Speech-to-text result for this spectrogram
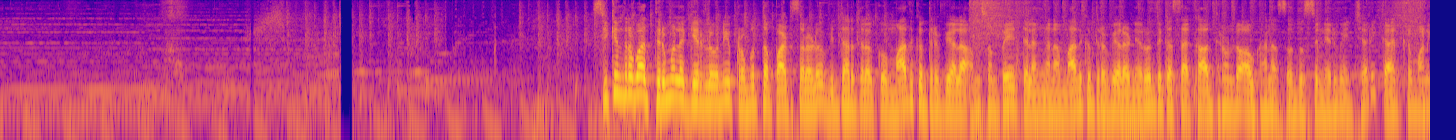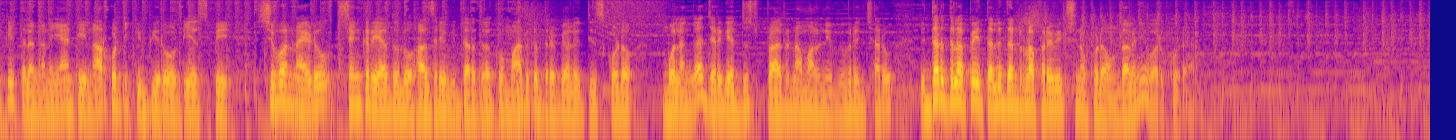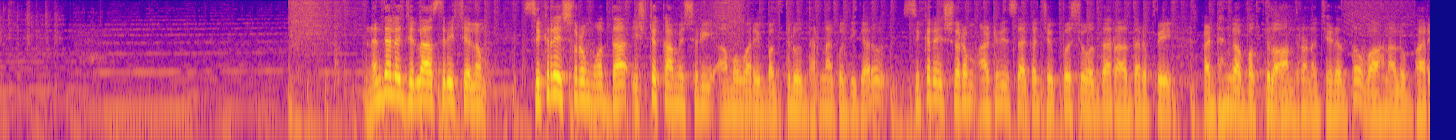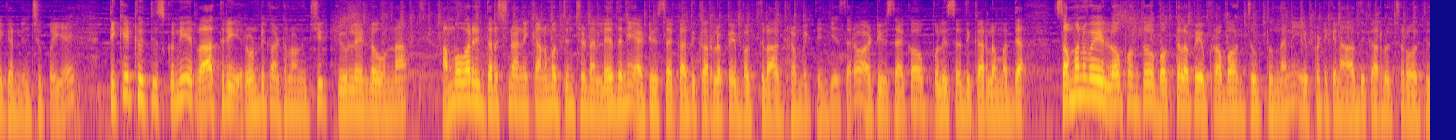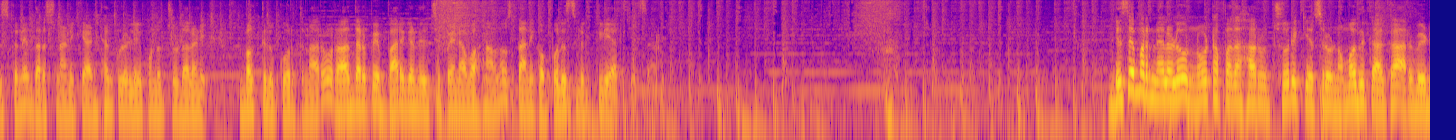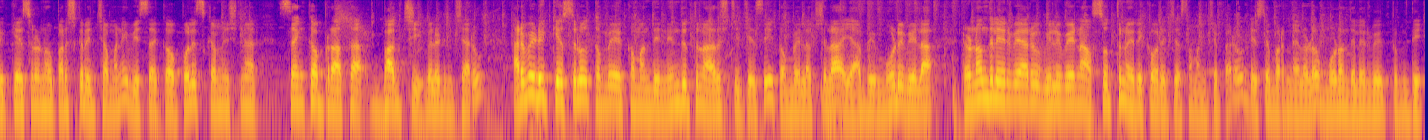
సికింద్రాబాద్ తిరుమలగిరిలోని ప్రభుత్వ పాఠశాలలో విద్యార్థులకు మాదక ద్రవ్యాల అంశంపై తెలంగాణ మాదక ద్రవ్యాల నిరోధక శాఖ ఆధ్వర్యంలో అవగాహన సదస్సు నిర్వహించారు. ఈ కార్యక్రమానికి Telangana anti narcotic bureau DSP Sivan Naidu Shankar యాదవ్లు హాజరై విద్యార్థులకు మాదక ద్రవ్యాలు తీసుకోవడం మూలంగా జరిగే దుష్పరిణామాలని వివరించారు. విద్యార్థులపై తల్లిదండ్రుల పర్యవేక్షణ కూడా ఉండాలని వారు కోరారు. నంద్యాల జిల్లా శ్రీశైలం శిఖరేశ్వరం వద్ద ఇష్టకామేశ్వరి అమ్మవారి భక్తులు ధర్నాకు దిగారు శిఖరేశ్వరం అటవీ శాఖ చెక్పోస్ట్ వద్ద రహదారిపై అడ్డంగా భక్తులు ఆందోళన చేయడంతో వాహనాలు భారీగా నిలిచిపోయాయి. టికెట్లు తీసుకుని రాత్రి రెండు గంటల నుంచి క్యూ లైన్లో ఉన్న అమ్మవారి దర్శనానికి అనుమతించడం లేదని అటవీ శాఖ అధికారులపై భక్తులు ఆగ్రహం వ్యక్తం చేశారు. అటవీ శాఖ పోలీస్ అధికారుల మధ్య సమన్వయ లోపంతో భక్తులపై ప్రభావం చూపుతుందని ఇప్పటికైనా అధికారులు చొరవ తీసుకుని దర్శనానికి అడ్డంకులు లేకుండా చూడాలని భక్తులు కోరుతున్నారు. రహదారిపై భారీగా నిలిచిపోయిన వాహనాలను స్థానిక పోలీసులు క్లియర్ చేశారు. now. డిసెంబర్ నెలలో నూట పదహారు చోరీ కేసులు నమోదు కాక అరవై ఏడు కేసులను పరిష్కరించామని విశాఖ పోలీస్ కమిషనర్ శంకబ్రాత బాగ్జీ వెల్లడించారు. అరవై ఏడు కేసులో తొంభై ఒక్క మంది నిందితులను అరెస్టు చేసి తొంభై లక్షల యాభై మూడు వేల రెండు వందల ఇరవై ఆరు విలువైన సొత్తును రికవరీ చేశామని చెప్పారు. డిసెంబర్ నెలలో మూడు వందల ఇరవై తొమ్మిది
